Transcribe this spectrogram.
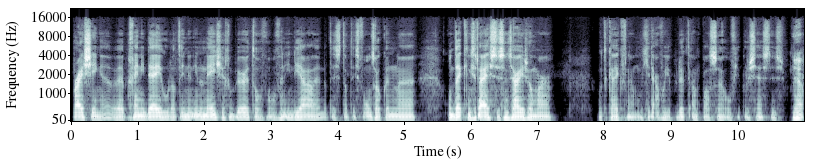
pricing. Hè. We hebben geen idee hoe dat in Indonesië gebeurt of, of in India. Hè. Dat, is, dat is voor ons ook een ontdekkingsreis. Dus dan zou je zomaar moeten kijken van, nou, moet je daarvoor je product aanpassen of je proces. Dus ja.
